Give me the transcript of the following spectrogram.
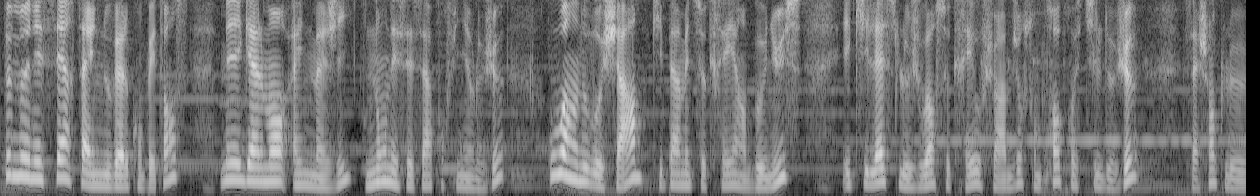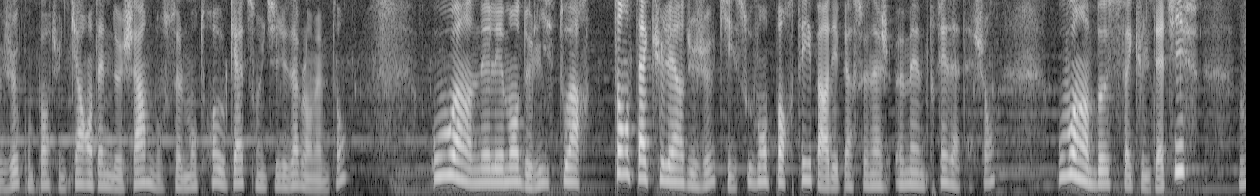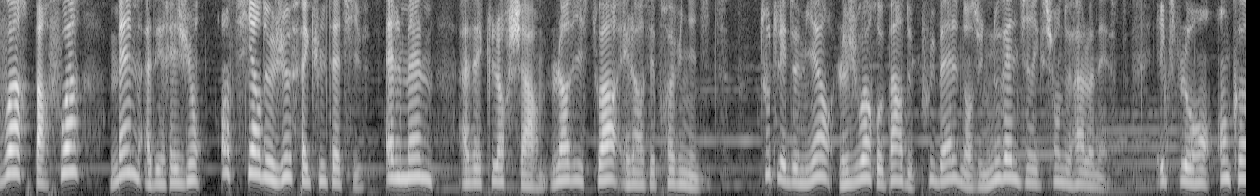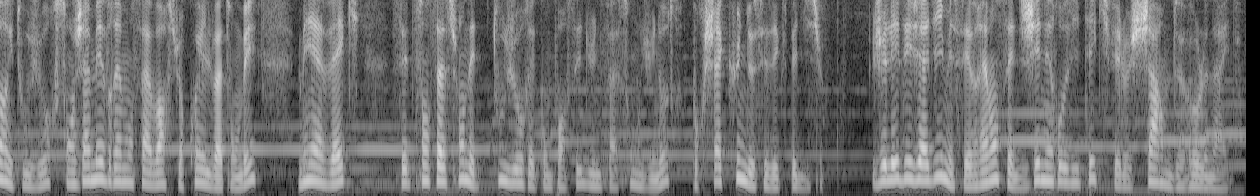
peut mener certes à une nouvelle compétence, mais également à une magie non nécessaire pour finir le jeu, ou à un nouveau charme qui permet de se créer un bonus et qui laisse le joueur se créer au fur et à mesure son propre style de jeu, sachant que le jeu comporte une quarantaine de charmes dont seulement 3 ou 4 sont utilisables en même temps, ou à un élément de l'histoire tentaculaire du jeu qui est souvent porté par des personnages eux-mêmes très attachants, ou à un boss facultatif, voire parfois même à des régions entières de jeux facultatives, elles-mêmes avec leurs charmes, leurs histoires et leurs épreuves inédites. Toutes les demi-heures, le joueur repart de plus belle dans une nouvelle direction de Halonest, explorant encore et toujours sans jamais vraiment savoir sur quoi il va tomber, mais avec cette sensation d'être toujours récompensé d'une façon ou d'une autre pour chacune de ses expéditions. Je l'ai déjà dit, mais c'est vraiment cette générosité qui fait le charme de Hollow Knight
